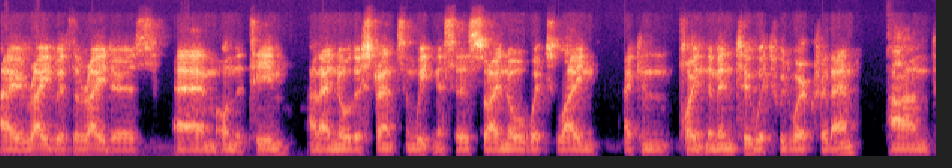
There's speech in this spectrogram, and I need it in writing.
i ride with the riders um, on the team and i know their strengths and weaknesses. So i know which line i can point them into which would work for them. And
